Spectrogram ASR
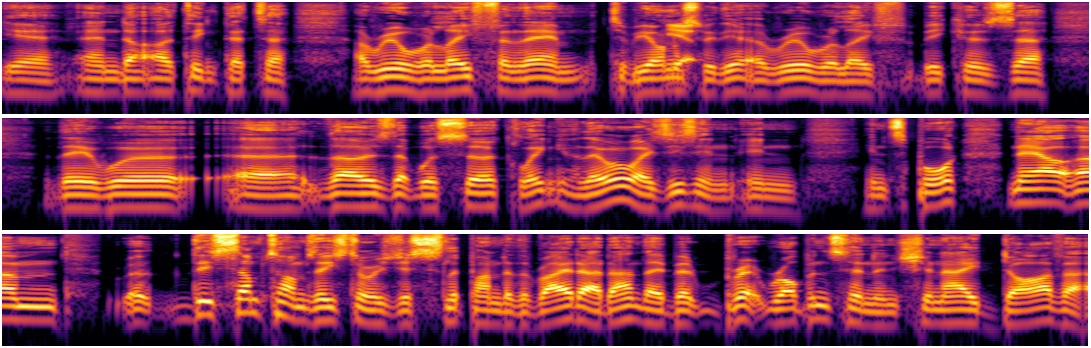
Yeah, and I think that's a, a real relief for them, to be honest Yep. with you, a real relief because uh, there were uh, those that were circling. There always is in, in, in sport. Now, um, this, sometimes these stories just slip under the radar, don't they? But Brett Robinson and Sinead Diver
